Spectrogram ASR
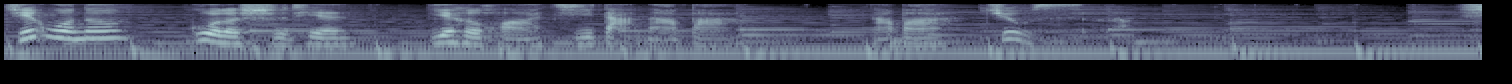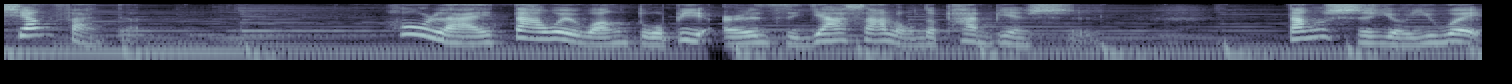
结果呢，过了十天，耶和华击打拿巴。拿巴就死了。相反的，后来大卫王躲避儿子亚沙龙的叛变时，当时有一位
